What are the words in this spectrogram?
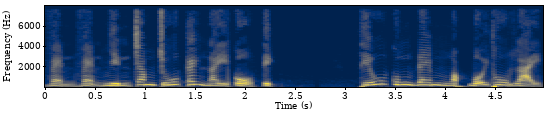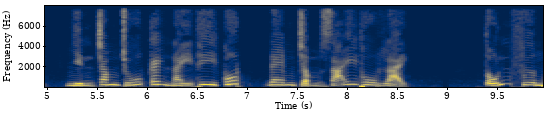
vẹn vẹn nhìn chăm chú cái này cổ tịch. Thiếu cung đem ngọc bội thu lại, nhìn chăm chú cái này thi cốt, đem chậm rãi thu lại. Tốn phương.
